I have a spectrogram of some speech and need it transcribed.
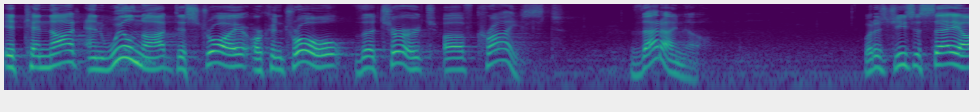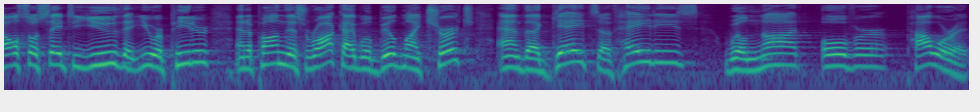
it cannot and will not destroy or control the church of Christ. That I know. What does Jesus say? I also say to you that you are Peter, and upon this rock I will build my church, and the gates of Hades will not overpower it.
